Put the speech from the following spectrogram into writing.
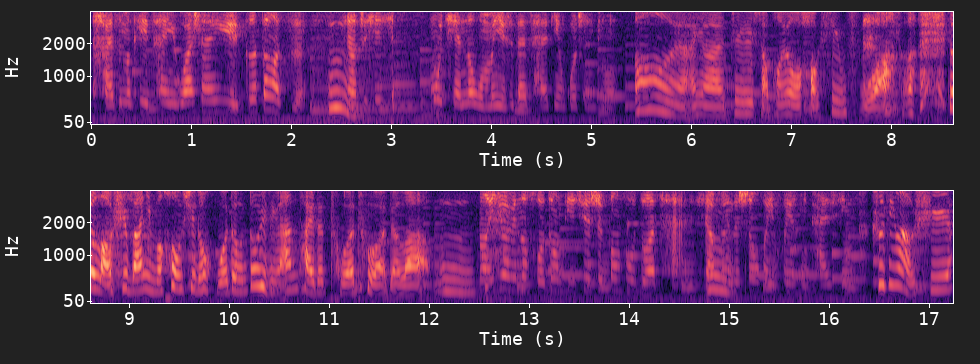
孩子们可以参与挖山芋、割稻子，嗯像这些项。目前呢，我们也是在踩点过程中。哦，哎呀，这个小朋友好幸福啊！就老师把你们后续的活动都已经安排的妥妥的了。嗯，嗯，幼儿园的活动的确是丰富多彩，小朋友的生活也会很开心。舒心老师，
